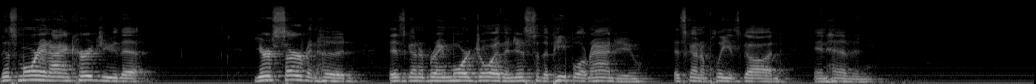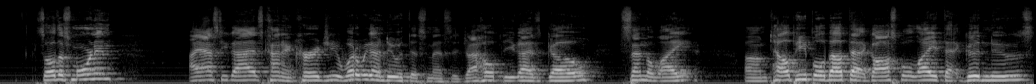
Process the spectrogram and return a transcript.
This morning, I encourage you that your servanthood is going to bring more joy than just to the people around you. It's going to please God in heaven. So this morning, I asked you guys, kind of encourage you, what are we going to do with this message? I hope that you guys go, send the light, um, tell people about that gospel light, that good news,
